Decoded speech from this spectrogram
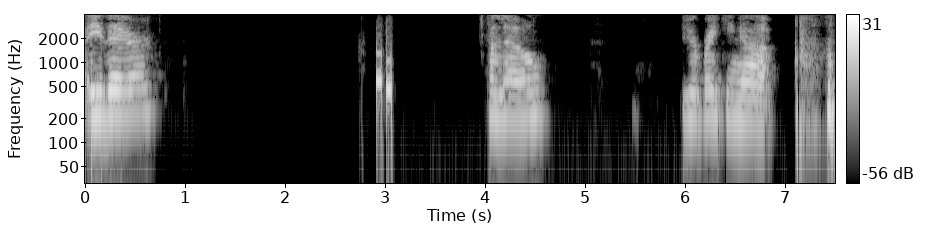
Are you there? Hello? You're breaking up.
